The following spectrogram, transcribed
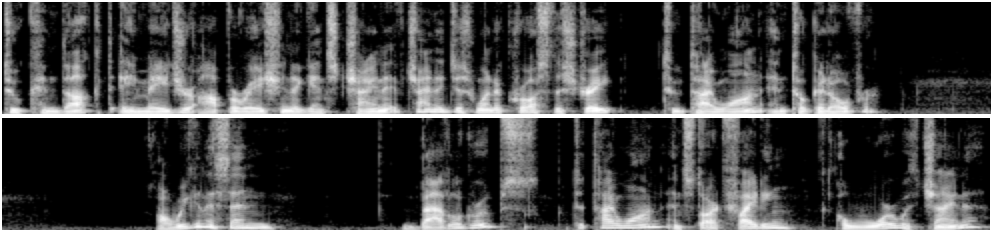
to conduct a major operation against China if China just went across the strait to Taiwan and took it over? Are we going to send battle groups to Taiwan and start fighting a war with China?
